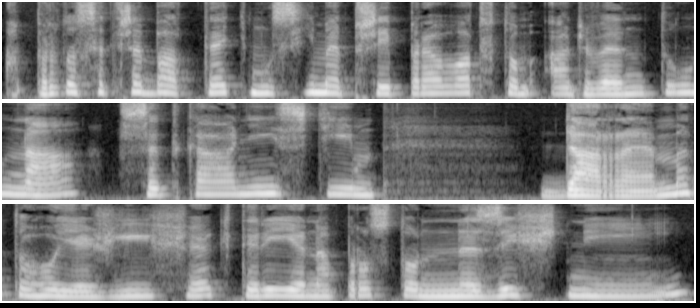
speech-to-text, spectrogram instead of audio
a proto se třeba teď musíme připravovat v tom adventu na setkání s tím darem toho Ježíše, který je naprosto nezištný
